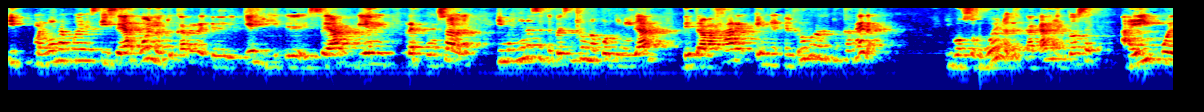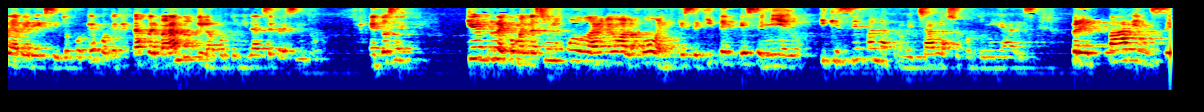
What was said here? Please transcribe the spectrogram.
y mañana puedes, y seas bueno en tu carrera, te dediques y seas bien responsable, y mañana se te presenta una oportunidad de trabajar en el, el rubro de tu carrera, y vos sos bueno, destacás, entonces ahí puede haber éxito. ¿Por qué? Porque te estás preparando y la oportunidad se presentó. Entonces, ¿qué recomendación les puedo dar yo a los jóvenes? Que se quiten ese miedo y que sepan aprovechar las oportunidades prepárense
